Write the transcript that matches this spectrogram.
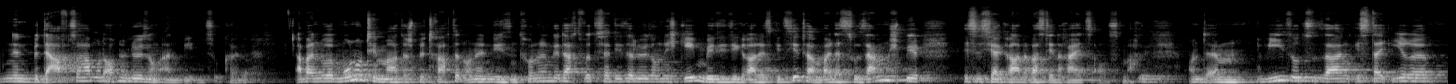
einen Bedarf zu haben und auch eine Lösung anbieten zu können. Aber nur monothematisch betrachtet und in diesen Tunneln gedacht, wird es ja diese Lösung nicht geben, wie Sie sie gerade skizziert haben, weil das Zusammenspiel ist es ja gerade, was den Reiz ausmacht. Und ähm, wie sozusagen ist da Ihre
